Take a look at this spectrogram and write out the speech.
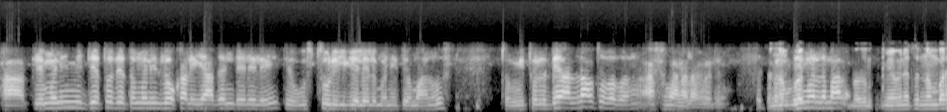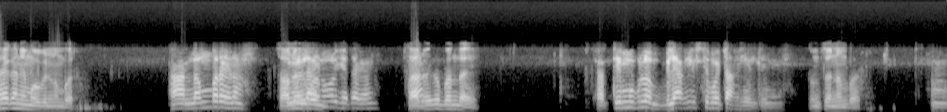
हा ते म्हणे मी देतो देतो म्हणे लोकाला यादन दिलेले ते ऊस तोडील गेलेलं म्हणे तो माणूस. तर मी तुला द्यायला लावतो बाबा असं म्हणा लागलं ते. त्याचा पण मी नंबर म्हणलं मला मेवण्याचा नंबर आहे का नाही मोबाईल नंबर हा नंबर आहे ना. चालू तुम्ही आहे लाईनवर घेता का? चालू आहे का? बंद आहे? हा, ते लिस्टमध्ये टाकलेलं त्याने. तुमचा नंबर हं.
